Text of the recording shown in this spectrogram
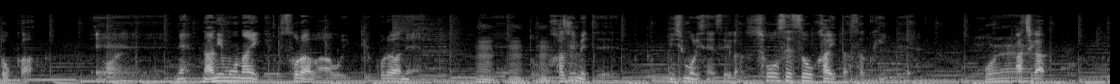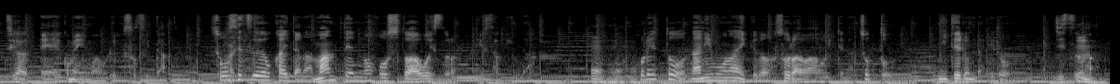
とか、えーはいね、何もないけど空は青いっていう、これはね、うんえーと初めて西森先生が小説を書いた作品で、あ、違う。違う。えーごめん、今俺嘘ついた。小説を書いたのは満天の星と青い空っていう作品だ。うんうんうんこれと何もないけど空は青いっていうのはちょっと似てるんだけど、実は。うん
